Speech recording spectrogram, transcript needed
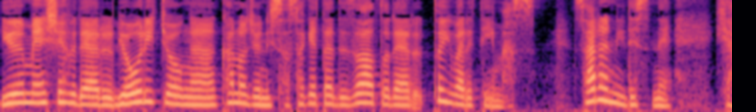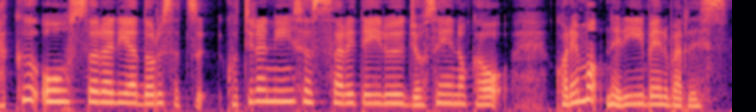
有名シェフである料理長が彼女に捧げたデザートであると言われています。さらにですね、100オーストラリアドル札、こちらに印刷されている女性の顔、これもネリー・ベルバルです。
